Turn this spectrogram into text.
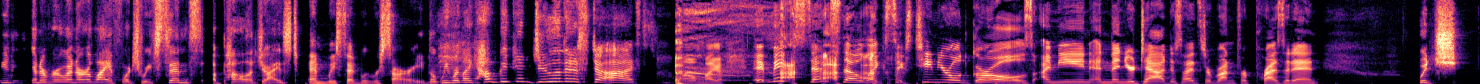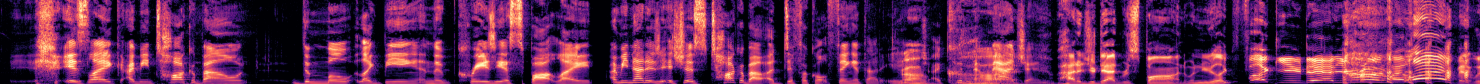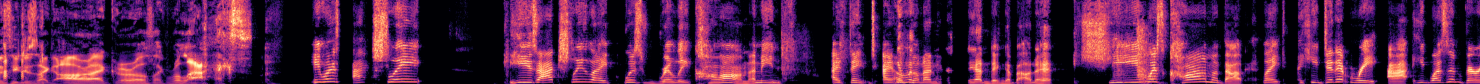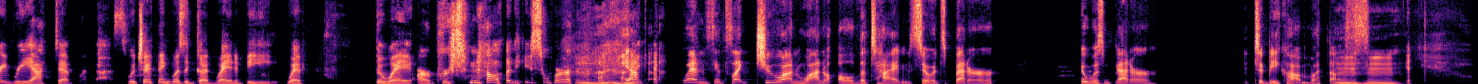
He was going to ruin our life, which we've since apologized. And we said we were sorry. But we were like, how could you do this to us? Oh my god. It makes sense though. Like 16 year old girls, I mean, and then your dad decides to run for president, which is like, I mean, talk about the mo like being in the craziest spotlight. I mean, that is it's just talk about a difficult thing at that age. Oh, I couldn't God. imagine. How did your dad respond when you're like, fuck you, dad, you ruined my life? And was he just like, all right, girls, like, relax? He was actually, he's actually like, was really calm. I mean, I think, I He hope was not understanding about it. he was calm about it. Like he didn't react. He wasn't very reactive with us, which I think was a good way to be with the way our personalities were. Mhm. Yeah, twins. It's like two on one all the time. So it's better. It was better to be calm with us. Mhm.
